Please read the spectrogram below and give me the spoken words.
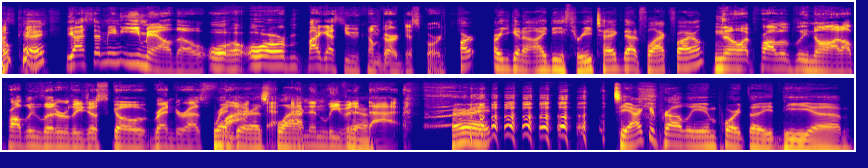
Okay. me. You guys send me an email though, or or I guess you could come to our Discord. Are are you going to ID three tag that FLAC file? No, I probably not. I'll probably literally just go render as FLAC, Render as FLAC. and then leave it Yeah. at that. All right. See, I could probably import the the um,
